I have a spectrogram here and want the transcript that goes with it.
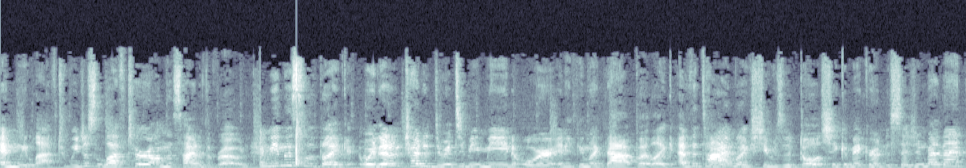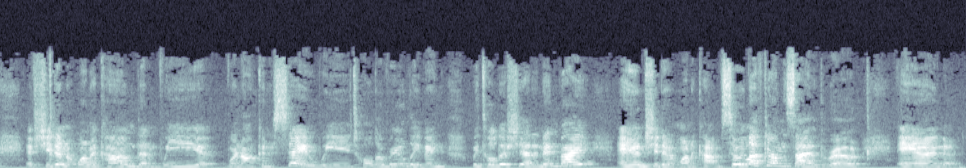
and we left. We just left her on the side of the road. I mean this was like, we didn't try to do it to be mean or anything like that, but like at the time, like she was an adult, she could make her own decision by then. If she didn't want to come, then we were not gonna stay. We told her we were leaving. We told her she had an invite and she didn't want to come. So we left her on the side of the road and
